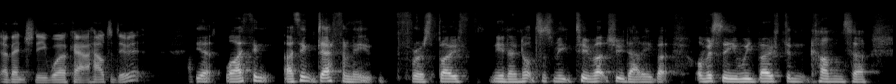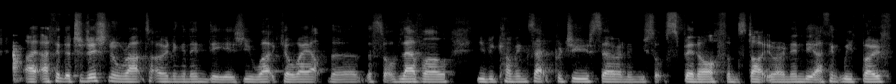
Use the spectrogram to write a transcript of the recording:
eventually work out how to do it? Yeah, well, I think I think definitely for us both, you know, not to speak too much you, Danny, but obviously we both didn't come to. I, I, think the traditional route to owning an indie is you work your way up the the sort of level, you become exec producer, and then you sort of spin off and start your own indie. I think we've both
